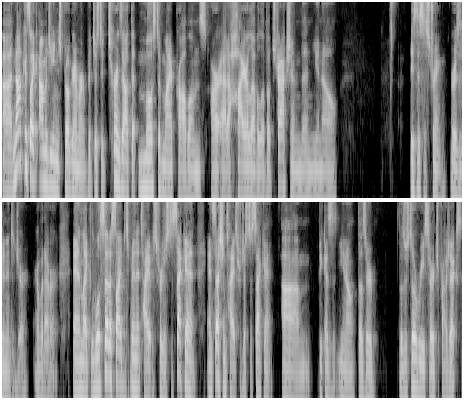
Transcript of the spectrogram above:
Uh, not because like I'm a genius programmer, but just it turns out that most of my problems are at a higher level of abstraction than you know. Is this a string or is it an integer or whatever? And like we'll set aside dependent types for just a second and session types for just a second um, because you know those are those are still research projects.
